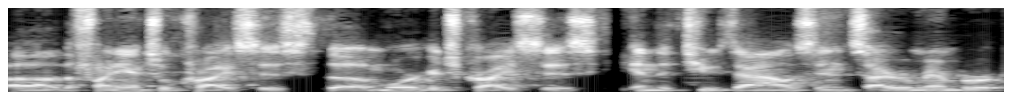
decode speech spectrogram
uh, the financial crisis, the mortgage crisis in the 2000s. I remember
